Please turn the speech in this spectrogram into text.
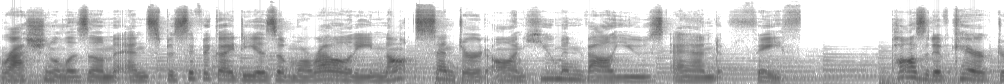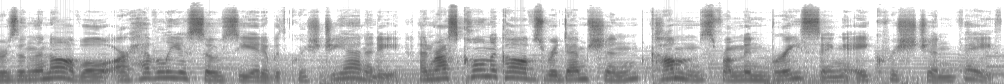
rationalism, and specific ideas of morality not centered on human values and faith. Positive characters in the novel are heavily associated with Christianity, and Raskolnikov's redemption comes from embracing a Christian faith.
